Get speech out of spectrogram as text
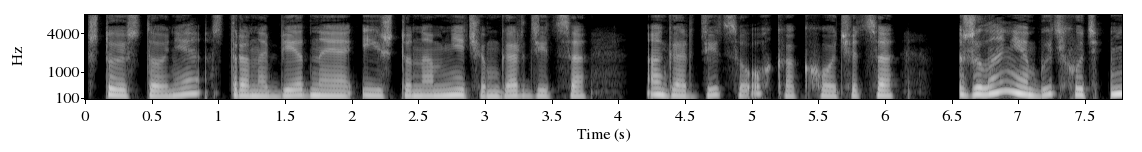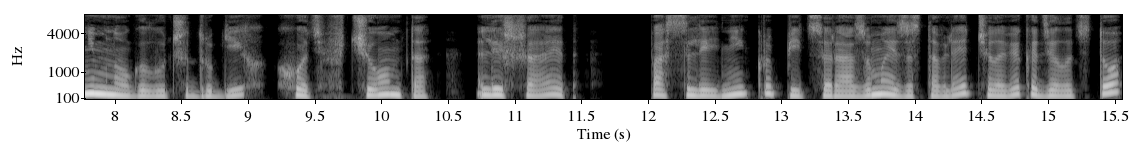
что Эстония — страна бедная и что нам нечем гордиться. А гордиться, ох, как хочется. Желание быть хоть немного лучше других, хоть в чем то лишает последней крупицы разума и заставляет человека делать то,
